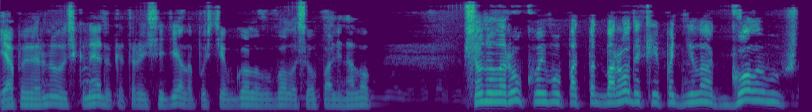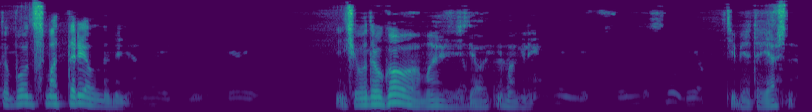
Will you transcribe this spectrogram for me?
Я повернулась к Неду, который сидел, опустив голову, волосы упали на лоб. Сунула руку ему под подбородок и подняла голову, чтобы он смотрел на меня. Ничего другого мы сделать не могли. Тебе это ясно?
